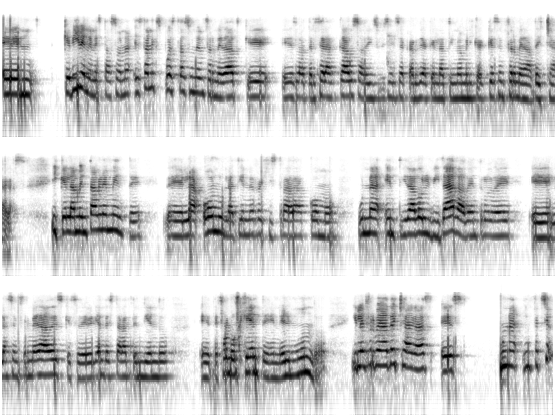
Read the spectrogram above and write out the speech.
eh, que viven en esta zona, están expuestas a una enfermedad que es la tercera causa de insuficiencia cardíaca en Latinoamérica, que es enfermedad de Chagas, y que lamentablemente eh, la ONU la tiene registrada como una entidad olvidada dentro de eh, las enfermedades que se deberían de estar atendiendo eh, de forma urgente en el mundo. Y la enfermedad de Chagas es una infección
